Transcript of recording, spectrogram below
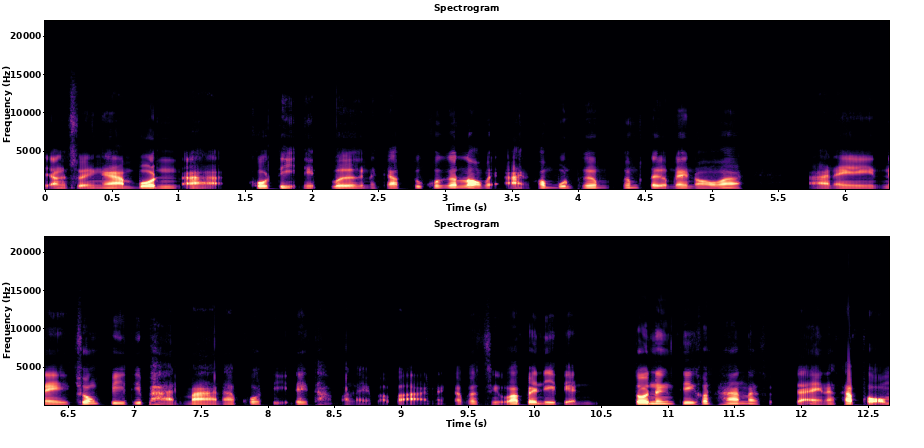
อย่างสวยงามบนอ่าโคติเน็ตเวิร์กนะครับ ทุกคนก็ลองไปอ่านข้อมูลเพิ่มเพิ่มเติมได้เนาะว่าอ่าในในช่วงปีที่ผ่านมานะครับโคติได้ทำอะไรบ้างนะครับ ก็ถือว่าเป็นอีกเหรียญตัวหนึ่งที่ค่อนข้างน่าสนใจนะครับผม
